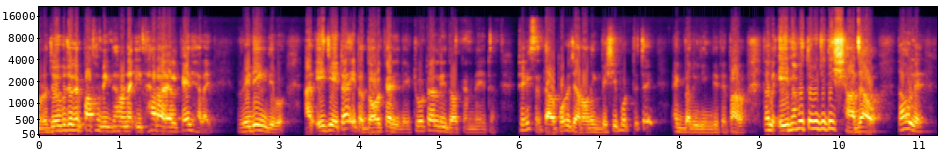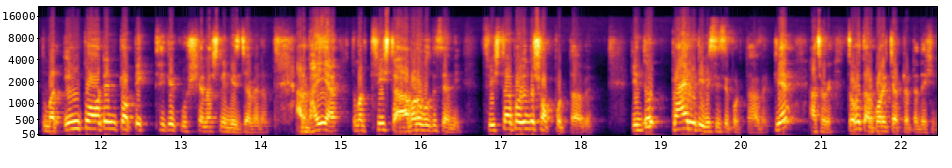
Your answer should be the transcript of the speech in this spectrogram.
আমরা। জৈব যৌগের প্রাথমিক ধারণা ইথার আর অ্যালকাইল হ্যালাইড রিডিং দিব। আর এই যে এটা এটা দরকারই নেই টোটালি দরকার নেই এটা। ঠিক আছে? তারপরে যারা অনেক বেশি পড়তে চাই একবার রিডিং দিতে পারো। তাহলে এইভাবে তুমি যদি সাজাও, তাহলে তোমার ইম্পর্টেন্ট টপিক থেকে কোশ্চেন আসলে মিস যাবে না। আর ভাইয়া, তোমার থ্রি স্টার আবারও বলতেছি আমি থ্রি স্টার পর্যন্ত সব পড়তে হবে। কিন্তু প্রায়োরিটি বেসিসে পড়তে হবে। ক্লিয়ার আচ্ছা ওকে চলো তারপরে চ্যাপ্টারটা দেখি।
